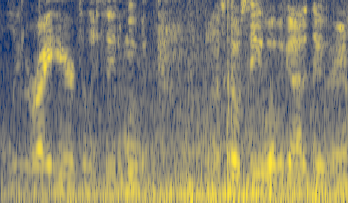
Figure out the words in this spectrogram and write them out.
I'll leave it here till they say to move it. Let's go see what we got to do here.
